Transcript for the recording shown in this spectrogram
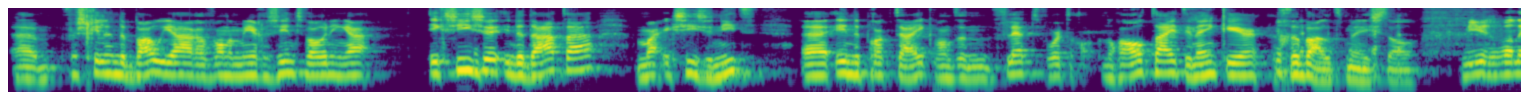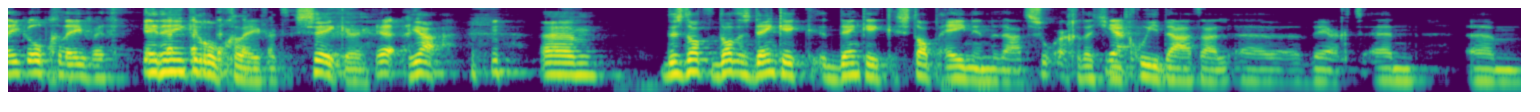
Ehm, verschillende bouwjaren van een meergezinswoning, ja, ik zie ze in de data, maar ik zie ze niet eh, in de praktijk, want een flat wordt nog altijd in één keer gebouwd meestal. In ieder geval in één keer opgeleverd. In één keer opgeleverd, zeker. Ja. Ja. Ehm, dus dat, dat is denk ik, denk ik stap 1 inderdaad. Zorgen dat je Ja. met goede data eh, werkt. En ehm,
